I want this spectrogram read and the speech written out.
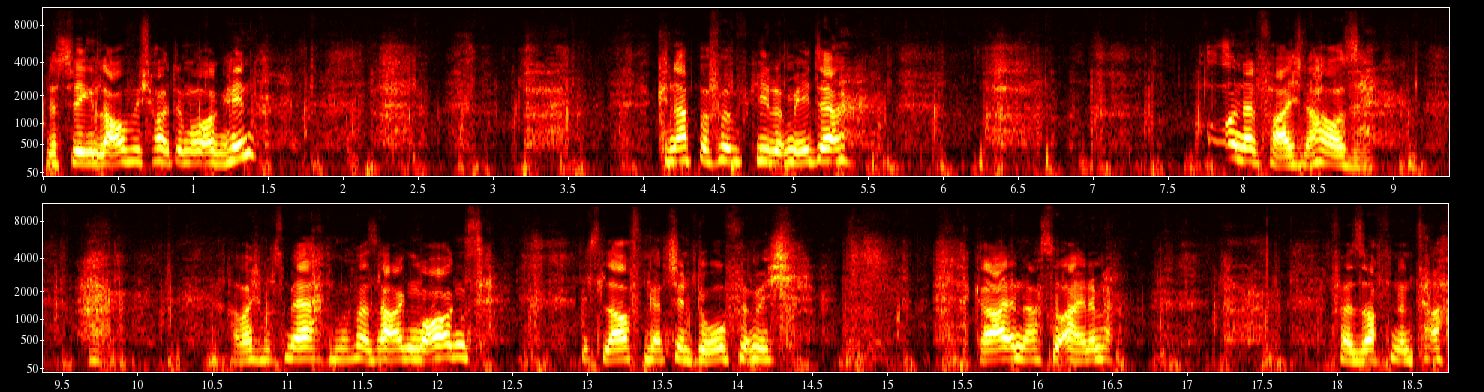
Deswegen laufe ich heute Morgen hin. Knappe fünf Kilometer. Und dann fahre ich nach Hause. Aber ich muss, mehr, muss mal sagen, morgens ist Laufen ganz schön doof für mich. Gerade nach so einem versoffenen Tag.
